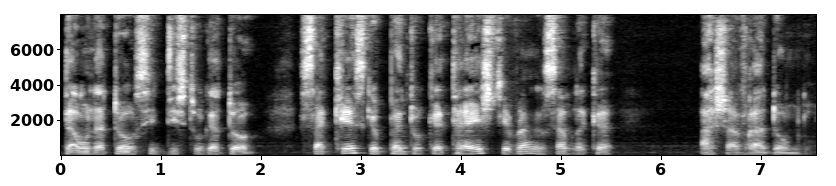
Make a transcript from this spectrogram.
dăunător și distrugător să crezi că pentru că trăiești ceva înseamnă că așa vrea Domnul.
